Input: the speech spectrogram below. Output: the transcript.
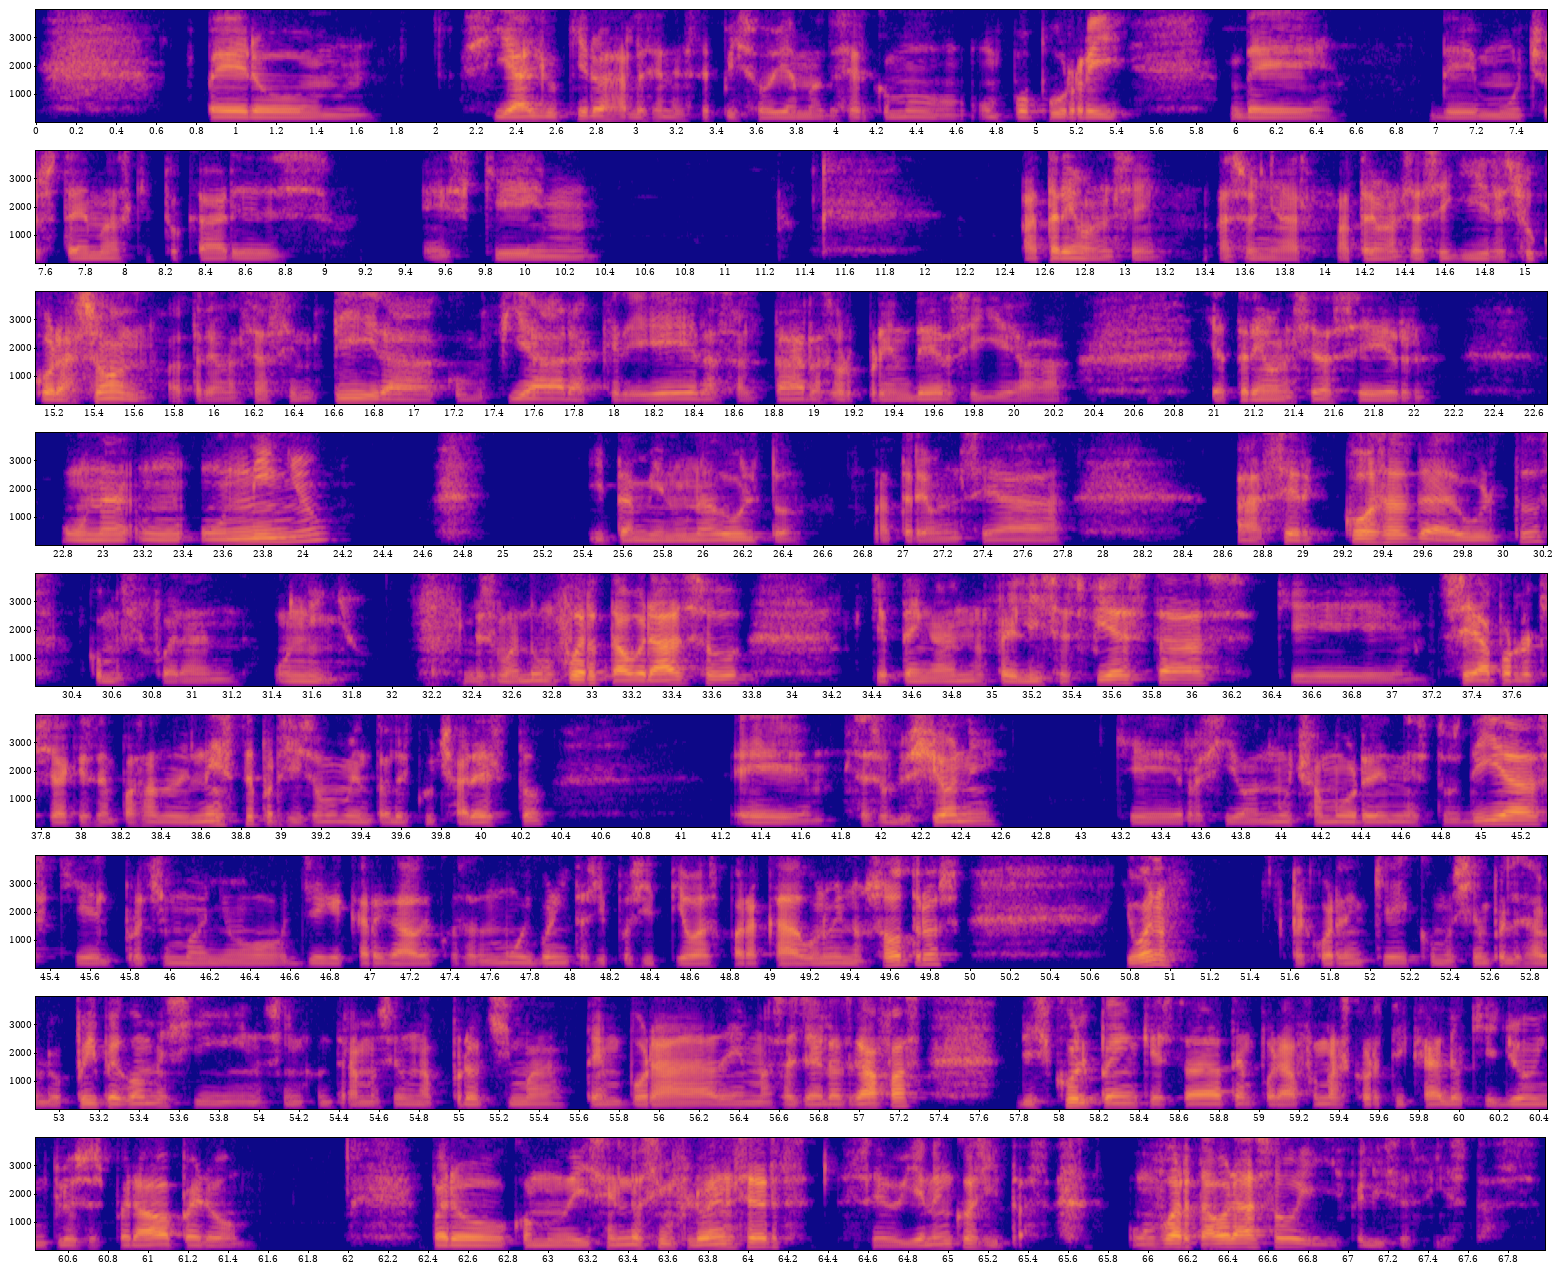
Pero mm, si algo quiero dejarles en este episodio, además de ser como un popurrí de, de muchos temas que tocar, es, es que mm, atrévanse a soñar, atrévanse a seguir su corazón, atrévanse a sentir, a confiar, a creer, a saltar, a sorprenderse y, a, atrévanse a ser un, un niño y también un adulto. Atrévanse hacer cosas de adultos como si fueran un niño. Les mando un fuerte abrazo, que tengan felices fiestas, que sea por lo que sea que estén pasando en este preciso momento al escuchar esto, eh, se solucione, que reciban mucho amor en estos días, que el próximo año llegue cargado de cosas muy bonitas y positivas para cada uno de nosotros. Y bueno, Recuerden que, como siempre, les hablo Pipe Gómez y nos encontramos en una próxima temporada de Más allá de las gafas. Disculpen que esta temporada fue más cortica de lo que yo incluso esperaba, pero, pero como dicen los influencers, se vienen cositas. Un fuerte abrazo y felices fiestas.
